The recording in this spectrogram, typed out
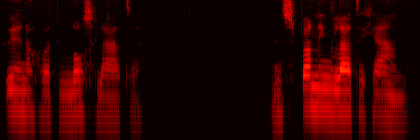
kun je nog wat loslaten en spanning laten gaan.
